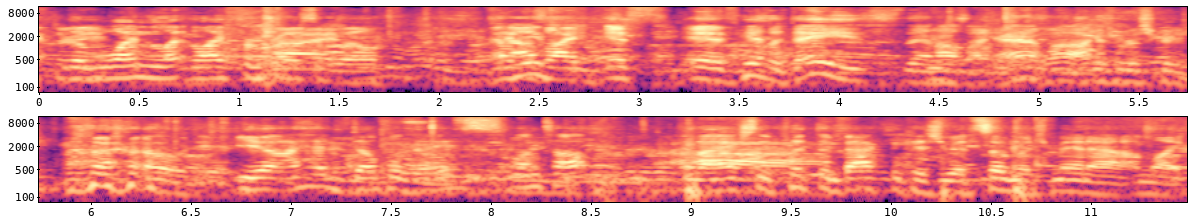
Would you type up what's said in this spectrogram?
factory. the one li- life from Force Right. Will. And I was like, if if he has a daze, then I was like, yeah, well, I guess we're screwed. Oh dear. Yeah, I had double Daze on top, and I actually put them back because you had so much mana. I'm like,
